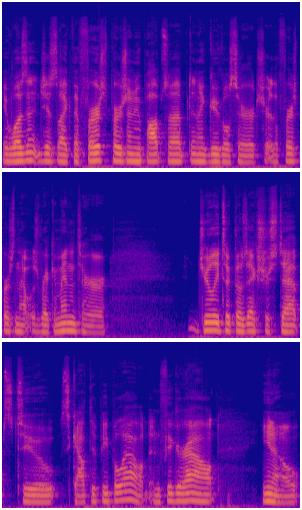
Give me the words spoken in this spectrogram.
It wasn't just like the first person who pops up in a Google search or the first person that was recommended to her. Julie took those extra steps to scout the people out and figure out, you know,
